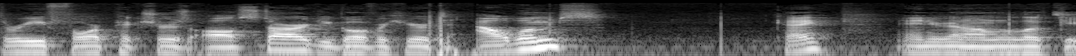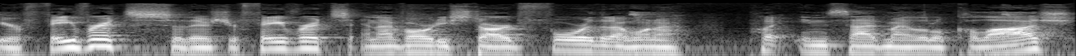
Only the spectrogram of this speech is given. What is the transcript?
three, four pictures all starred, you go over here to albums, okay? And you're going to look at your favorites. So there's your favorites, and I've already starred four that I want to put inside my little collage.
